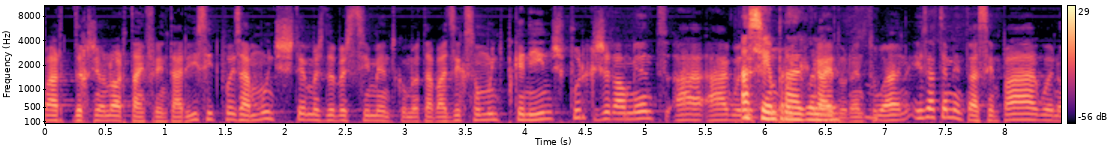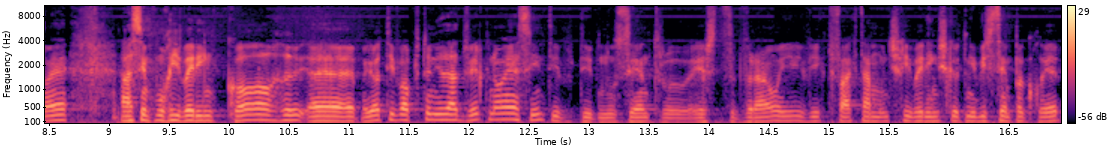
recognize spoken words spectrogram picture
parte da região norte está a enfrentar isso e depois há muitos sistemas de abastecimento, como eu estava a dizer, que são muito pequeninos porque geralmente há água há sempre água, que cai é? durante o ano. Exatamente, há sempre água, não é? Há sempre um ribeirinho que corre. Uh, eu tive a oportunidade de ver que não é assim. Estive, tive no centro este verão e vi que de facto há muitos ribeirinhos que eu tinha visto sempre a correr,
